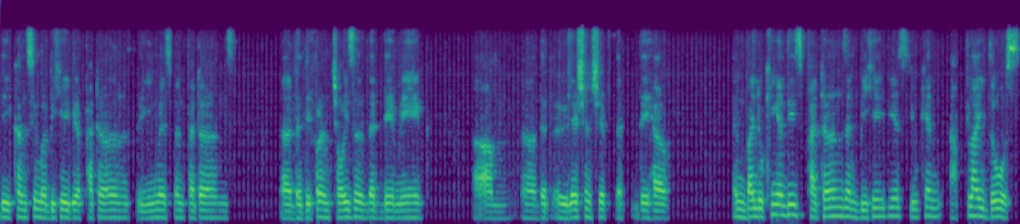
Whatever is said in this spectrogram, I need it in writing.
the consumer behavior patterns, the investment patterns, uh, the different choices that they make, um, uh, the relationship that they have. And by looking at these patterns and behaviors, you can apply those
